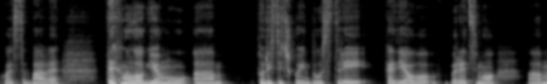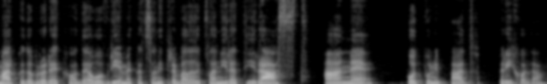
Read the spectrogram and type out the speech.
koje se bave tehnologijom u turističkoj industriji, kad je ovo, recimo, Marko je dobro rekao da je ovo vrijeme kad su oni trebali planirati rast, a ne potpuni pad prihoda.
